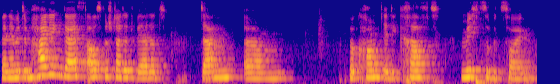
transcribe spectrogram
Wenn ihr mit dem Heiligen Geist ausgestattet werdet, dann ähm, bekommt ihr die Kraft, mich zu bezeugen.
